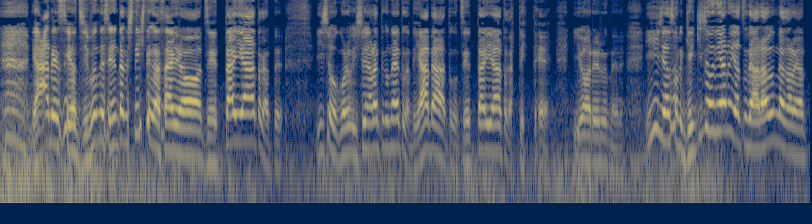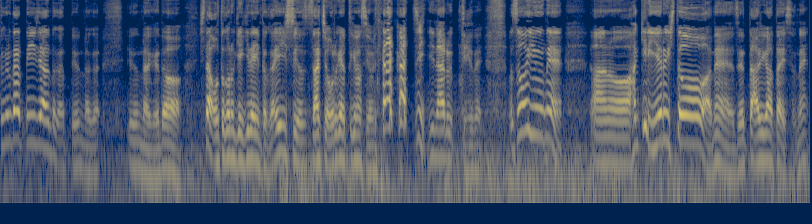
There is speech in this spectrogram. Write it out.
嫌ですよ。自分で選択してきてくださいよ。絶対嫌とかって。衣装これも一緒に洗ってくんないとかって、やだとか絶対嫌とかって言って、言われるんだよね。いいじゃん、その劇場にあるやつで洗うんだからやってくれたっていいじゃんとかって言うんだが、言うんだけど、したら男の劇団員とか、いいっすよ、座長俺がやってきますよ、みたいな感じになるっていうね。そういうね、あの、はっきり言える人はね、絶対ありがたいですよね。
